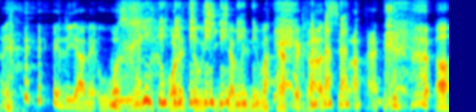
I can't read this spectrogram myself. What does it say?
你安尼有，我是讲我咧主持下面，你莫安尼甲我笑。呃，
